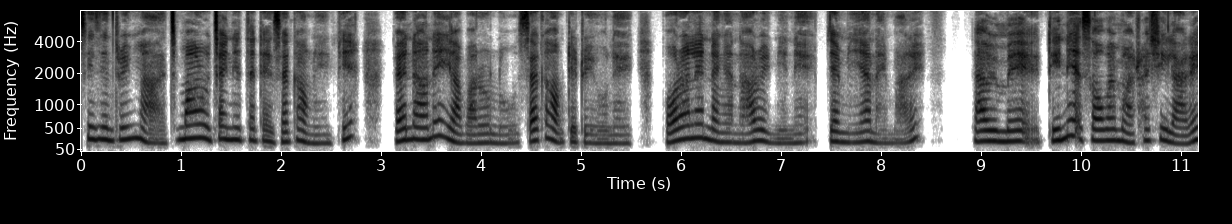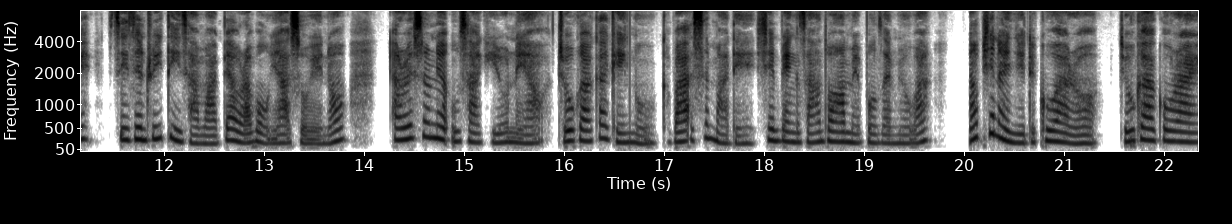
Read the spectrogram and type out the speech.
season 3မှာကျမတို့ကြိုက်နှစ်သက်တဲ့ဇက်ကောင်တွေအပြင်ဗန်နာနဲ့ယာဘာတို့လိုဇက်ကောင်တစ်တွေကိုလည်းဘော်ဒါလက်နိုင်ငံသားတွေမြင်နဲ့ပြန်မြင်ရနိုင်ပါတယ်။ဒါပေမဲ့ဒီနှစ်အစောပိုင်းမှာထွက်ရှိလာတဲ့ season 3တီဇာမှာပြရပုံရဆိုရင်တော့အရစ်ဆုနဲ့ဦးစာကီတို့နှစ်ယောက်ဂျိုကာကတ်ဂိမ်းကိုကမ္ဘာအစ်စ်မှာတင်ရှင်ပင်ကစားသွားမယ့်ပုံစံမျိုးပါ။နောက်ဖြစ်နိုင်ခြေတစ်ခုကတော့ ဂျိုကာကိုယ်တိုင်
